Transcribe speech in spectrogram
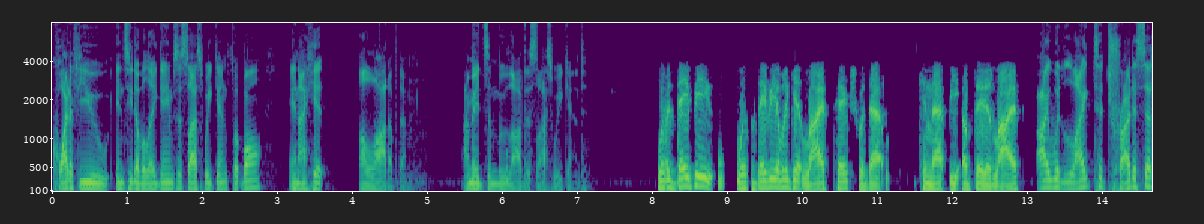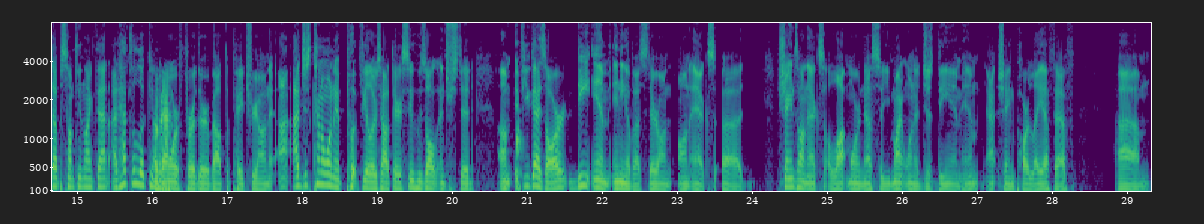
quite a few NCAA games this last weekend, football, and I hit a lot of them. I made some moolah this last weekend. Would they be would they be able to get live picks? Would that can that be updated live? I would like to try to set up something like that. I'd have to look into okay. more further about the Patreon. I, I just kind of want to put feelers out there, see who's all interested. Um, if you guys are, DM any of us there on on X. Uh, Shane's on X a lot more than us, so you might want to just DM him at Shane Parlay FF. Um,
